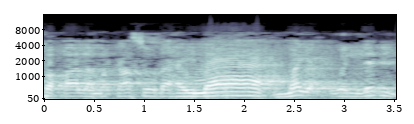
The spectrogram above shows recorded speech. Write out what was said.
Faqaala markaasuu dhahay laa maya waaladii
